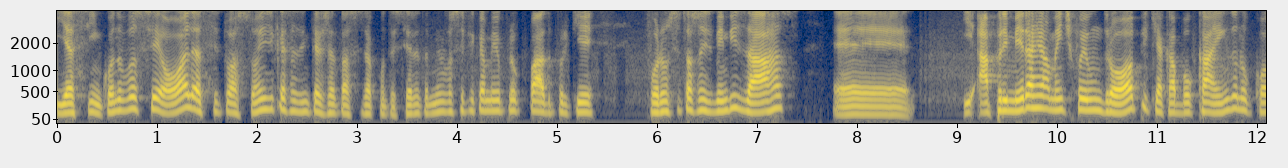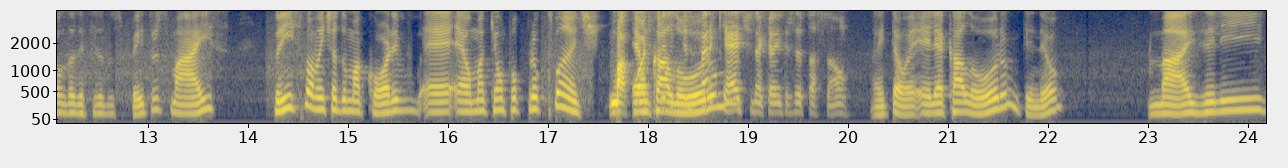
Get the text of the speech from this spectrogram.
e assim, quando você olha as situações em que essas interceptações aconteceram, também você fica meio preocupado, porque foram situações bem bizarras. É... E a primeira realmente foi um drop que acabou caindo no colo da defesa dos Patriots, mas principalmente a do McCory é, é uma que é um pouco preocupante. é um calouro. catch naquela interceptação. Então, ele é calouro, entendeu? Mas ele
